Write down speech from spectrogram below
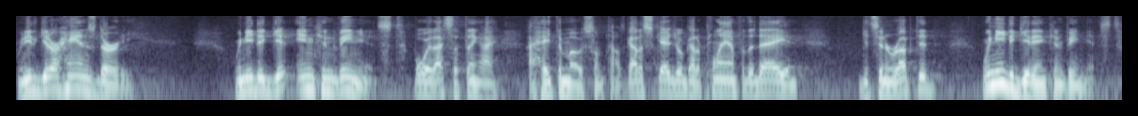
We need to get our hands dirty. We need to get inconvenienced. Boy, that's the thing I, I hate the most sometimes. Got a schedule, got a plan for the day, and gets interrupted. We need to get inconvenienced.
